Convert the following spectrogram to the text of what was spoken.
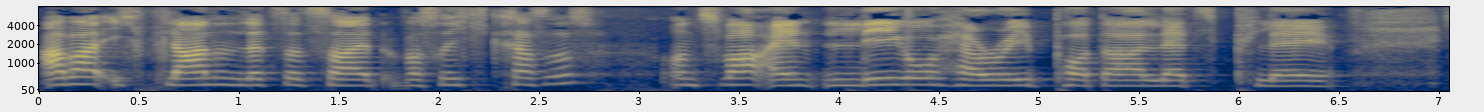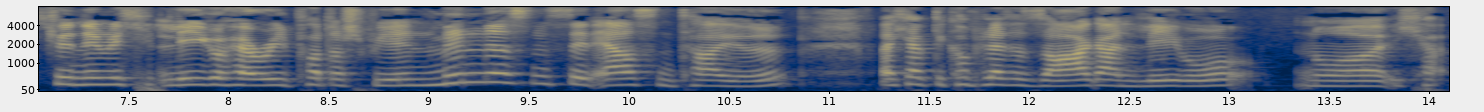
Aber ich plane in letzter Zeit was richtig krasses. Und zwar ein Lego Harry Potter Let's Play. Ich will nämlich Lego Harry Potter spielen, mindestens den ersten Teil, weil ich habe die komplette Saga an Lego. Nur ich habe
